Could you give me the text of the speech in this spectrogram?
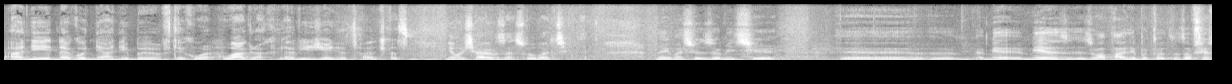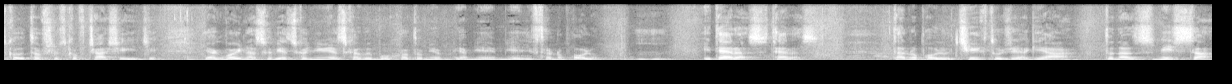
ani jednego dnia nie byłem w tych ła- łagrach. Ja w więzieniu cały czas nie musiałem zasuwać. No i masz rozumieć, e, e, mnie, mnie złapali, bo to, to, to, wszystko, to wszystko w czasie idzie. Jak wojna sowiecko-niemiecka wybuchła, to mnie, ja mnie mieli w Tarnopolu. I teraz, teraz, w Tarnopolu, ci, którzy jak ja, to nas z miejsca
